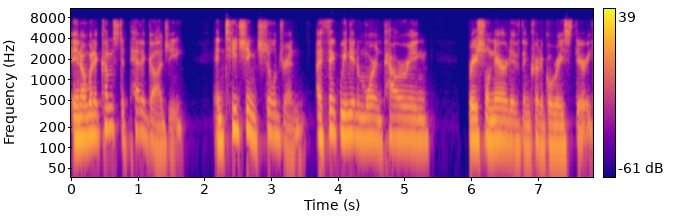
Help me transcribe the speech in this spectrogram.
you know, when it comes to pedagogy and teaching children, I think we need a more empowering racial narrative than critical race theory.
